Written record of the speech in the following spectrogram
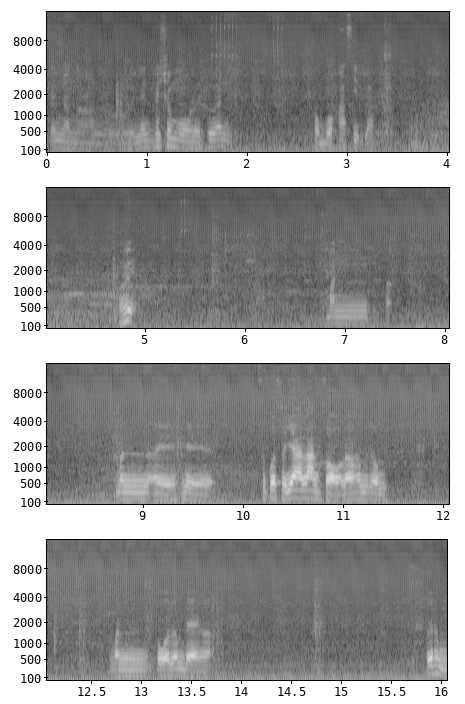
เล่นนานๆเลยเล่นไปชั่วโมงเลยเพื่อน ผมบวกห้าสิบล้วเฮ้ย มัน มันเอซุปเปอร์สยาร่างสองแล้วท่านผู้ชม มันตัวเริ่มแดงแล้วเฮ้ยผม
